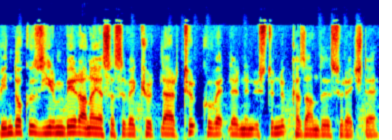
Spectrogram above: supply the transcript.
1921 Anayasası ve Kürtler Türk kuvvetlerinin üstünlük kazandığı süreçte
